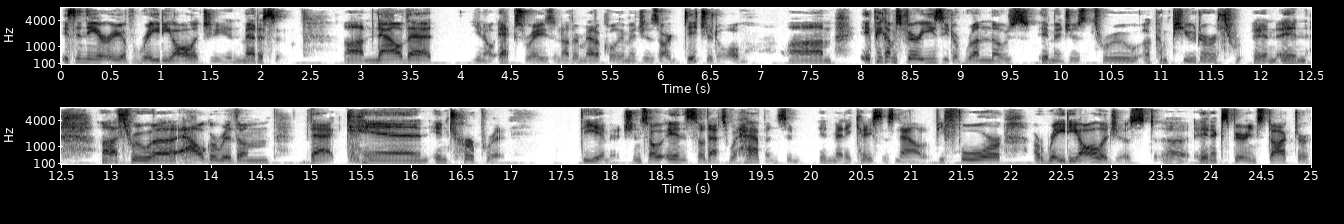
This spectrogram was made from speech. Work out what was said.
is in the area of radiology and medicine um, now that you know X-rays and other medical images are digital, um, it becomes very easy to run those images through a computer th- and, and uh, through an algorithm that can interpret the image. And so, and so that's what happens in, in many cases now. Before a radiologist, uh, an experienced doctor,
